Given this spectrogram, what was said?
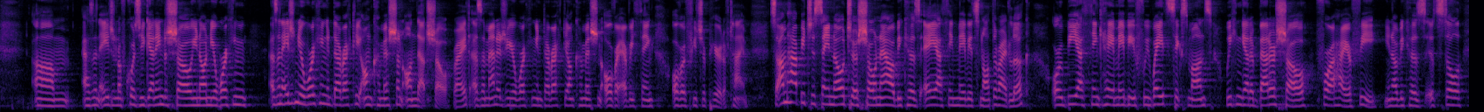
um, as an agent, of course, you're getting the show, you know, and you're working as an agent, you're working directly on commission on that show, right? As a manager, you're working directly on commission over everything over a future period of time. So I'm happy to say no to a show now because A, I think maybe it's not the right look, or B, I think, hey, maybe if we wait six months, we can get a better show for a higher fee, you know, because it's still,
